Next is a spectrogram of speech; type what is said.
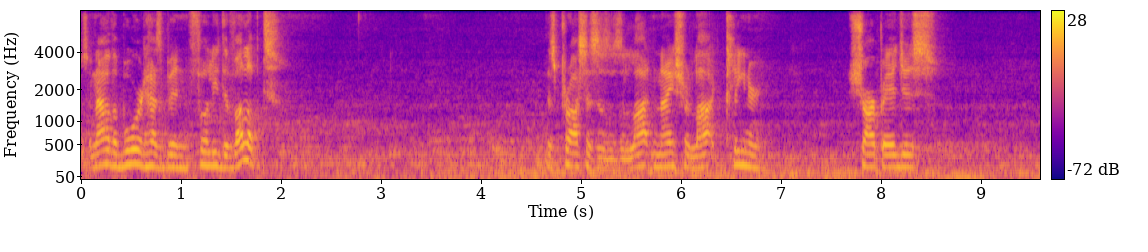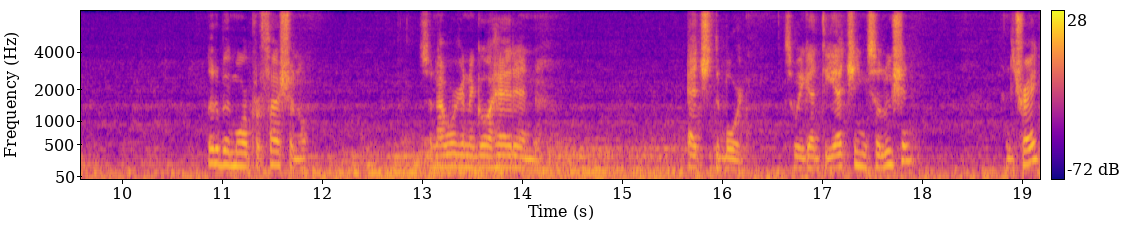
So now the board has been fully developed. This process is a lot nicer, a lot cleaner. Sharp edges. A little bit more professional. So now we're going to go ahead and etch the board. So we got the etching solution in the tray.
